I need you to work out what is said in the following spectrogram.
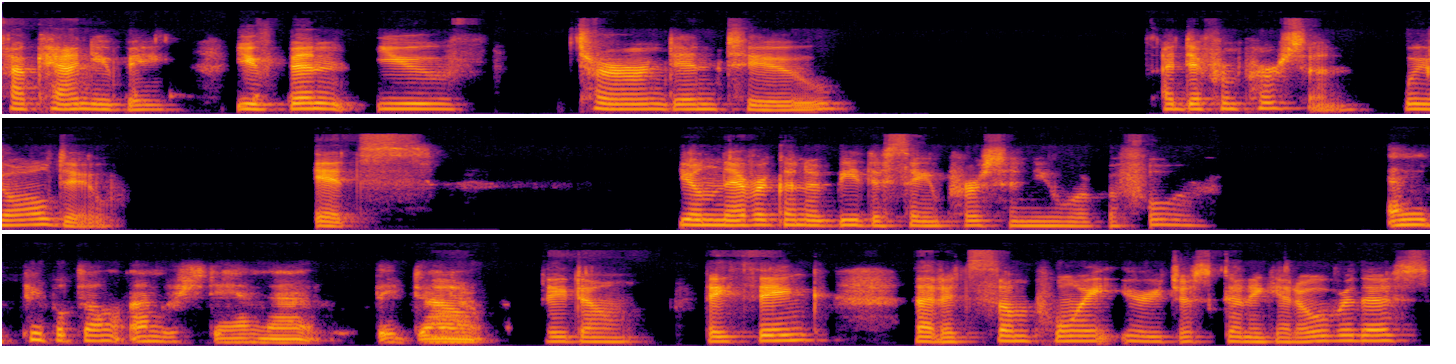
how can you be? You've been, you've turned into a different person. We all do. It's, you're never going to be the same person you were before. And people don't understand that. They don't. No, they don't. They think that at some point you're just going to get over this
